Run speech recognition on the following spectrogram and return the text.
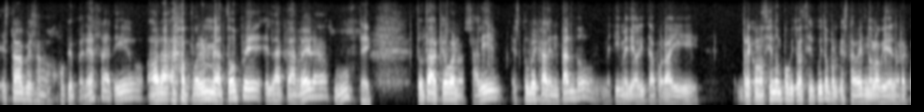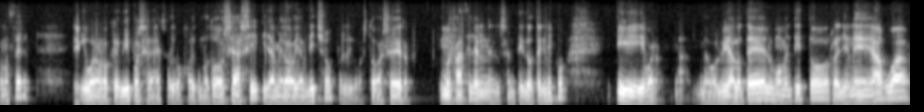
estaba pensando, ojo, qué pereza, tío, ahora a ponerme a tope en la carrera, uf. Sí. Total, que bueno, salí, estuve calentando, metí media horita por ahí reconociendo un poquito el circuito porque esta vez no lo había ido a reconocer. Y bueno, lo que vi pues era eso, digo, joder, como todo sea así, que ya me lo habían dicho, pues digo, esto va a ser muy fácil en el sentido técnico. Y bueno, me volví al hotel un momentito, rellené agua,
